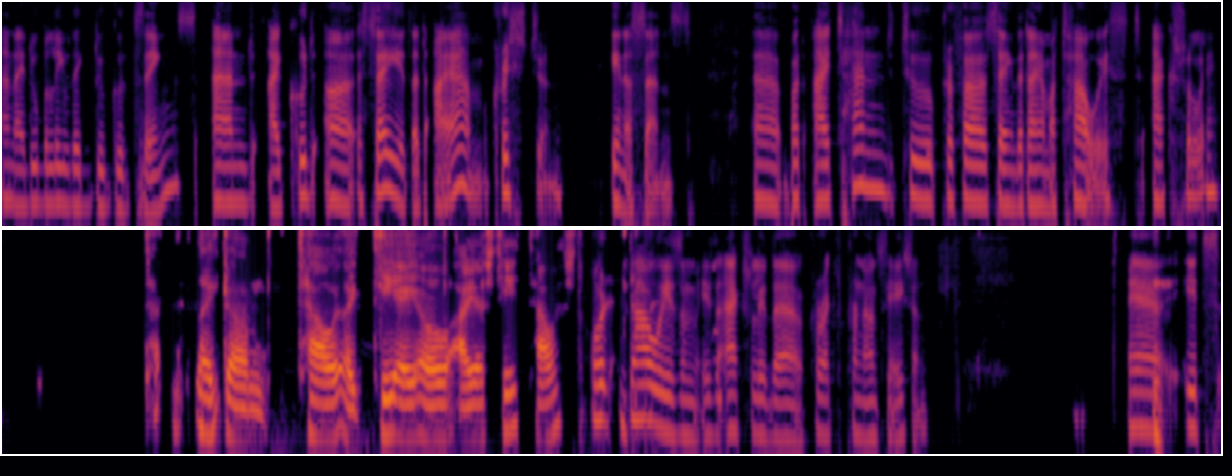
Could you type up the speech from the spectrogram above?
and I do believe they do good things. And I could uh, say that I am Christian in a sense. Uh, but I tend to prefer saying that I am a Taoist, actually. Like um Tao like T A O I S T Taoist. or Taoism is actually the correct pronunciation. Uh, it's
